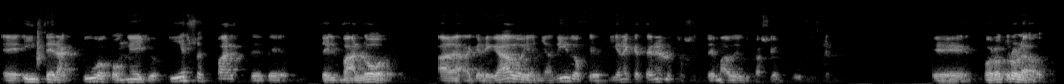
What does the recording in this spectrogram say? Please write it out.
interactúo con ellos y eso es parte de, del valor agregado y añadido que tiene que tener nuestro sistema de educación pública. Eh, por otro lado,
